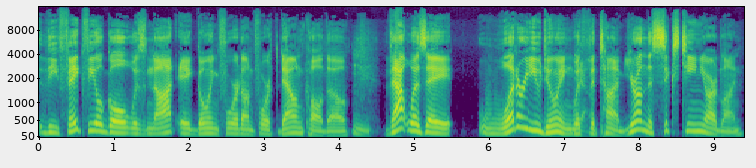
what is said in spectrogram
The fake field goal was not a going for it on fourth down call, though. Mm. That was a what are you doing with Yeah. the time? You're on the 16 yard line.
